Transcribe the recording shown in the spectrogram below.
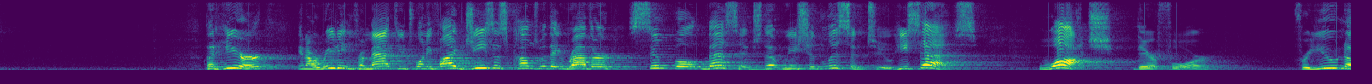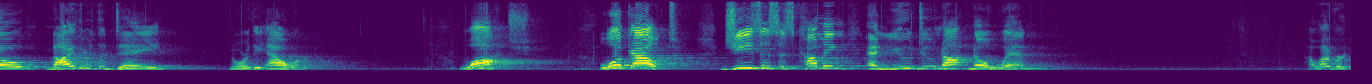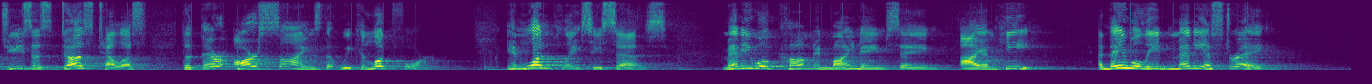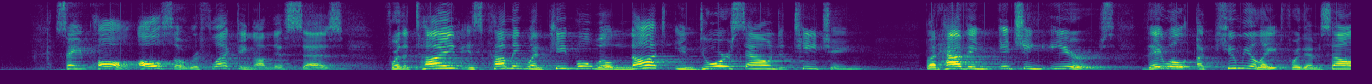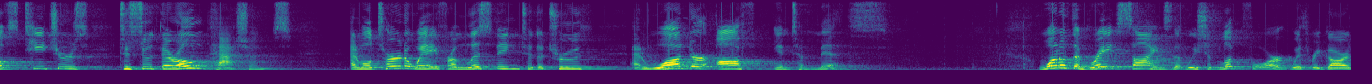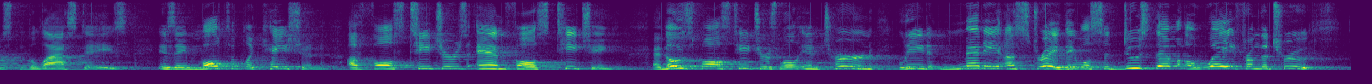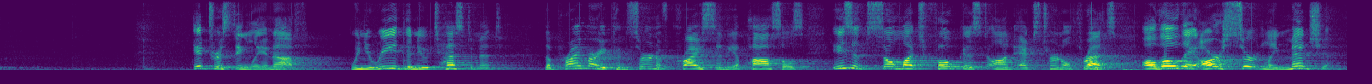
But here, in our reading from Matthew 25, Jesus comes with a rather simple message that we should listen to. He says, Watch, therefore for you know neither the day nor the hour. Watch, look out. Jesus is coming, and you do not know when. However, Jesus does tell us that there are signs that we can look for. In one place, he says, Many will come in my name, saying, I am he, and they will lead many astray. St. Paul, also reflecting on this, says, For the time is coming when people will not endure sound teaching, but having itching ears, they will accumulate for themselves teachers to suit their own passions, and will turn away from listening to the truth and wander off into myths. One of the great signs that we should look for with regards to the last days is a multiplication of false teachers and false teaching. And those false teachers will in turn lead many astray. They will seduce them away from the truth. Interestingly enough, when you read the New Testament, the primary concern of Christ and the apostles isn't so much focused on external threats, although they are certainly mentioned.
